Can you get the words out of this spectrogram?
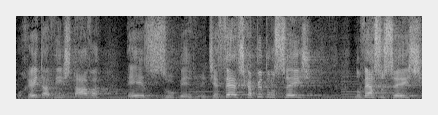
O rei Davi estava exuberante. Efésios capítulo 6, no verso 6,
